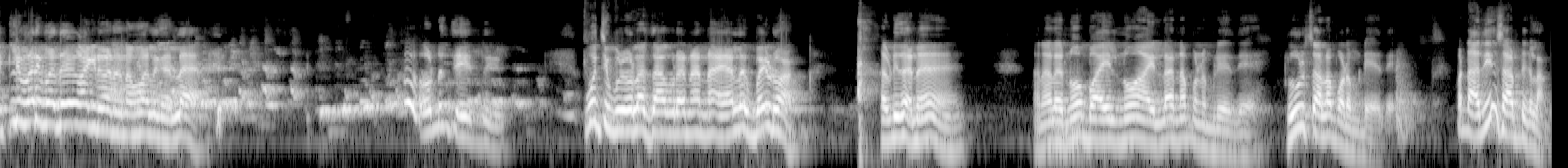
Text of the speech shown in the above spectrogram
இட்லி மாதிரி பார்த்தாவே வாங்கிடுவானுங்க நம்ம ஆளுங்கல்ல ஒன்றும் செய்யுது பூச்சி புழுவெல்லாம் சாப்பிட்றேன்னா நான் எல்லாம் போயிடுவான். அப்படிதானே? அதனால் நோ பாயில் நோ ஆயில்லாம் என்ன பண்ண முடியாது? ரூல்ஸாலாம் போட முடியாது. பட் அதையும் சாப்பிட்டுக்கலாம்.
